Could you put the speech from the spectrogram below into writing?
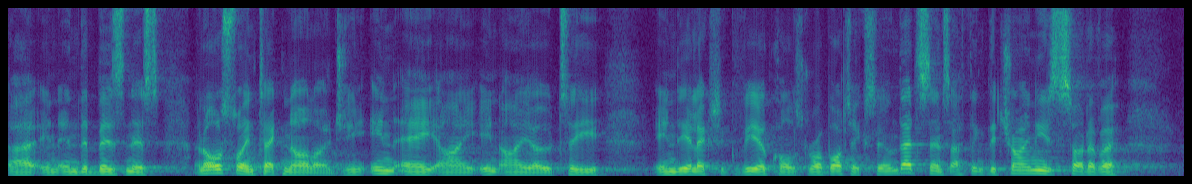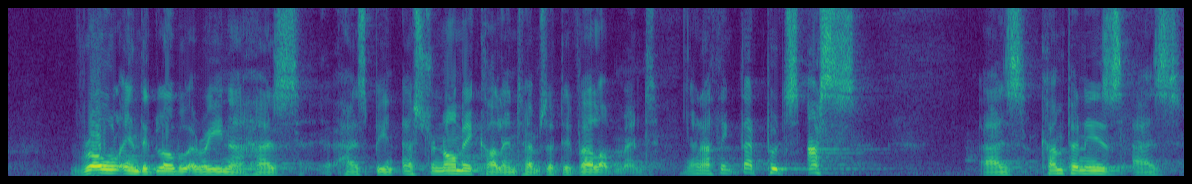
uh, in, in the business and also in technology, in AI, in IoT, in the electric vehicles, robotics. So in that sense, I think the Chinese sort of a role in the global arena has, has been astronomical in terms of development. And I think that puts us as companies, as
